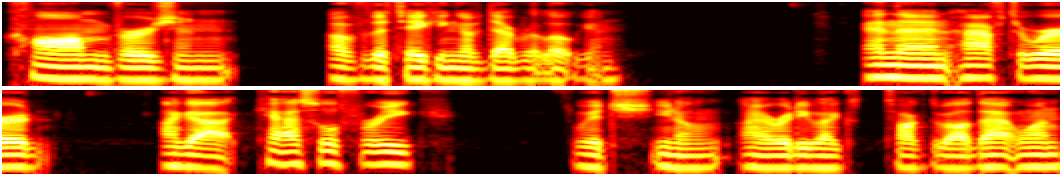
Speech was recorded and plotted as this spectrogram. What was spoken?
calm version of the taking of Deborah Logan. And then afterward, I got Castle Freak, which you know I already like talked about that one.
